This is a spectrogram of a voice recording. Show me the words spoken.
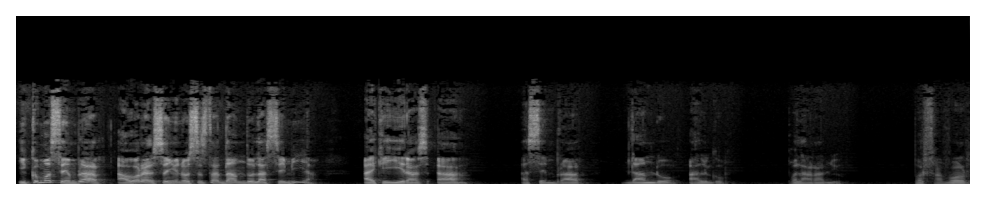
¿Y cómo sembrar? Ahora el Señor nos está dando la semilla. Hay que ir a, a sembrar dando algo por la radio. Por favor,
